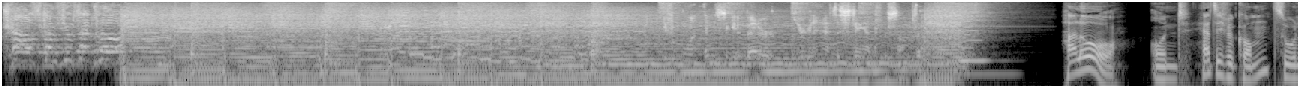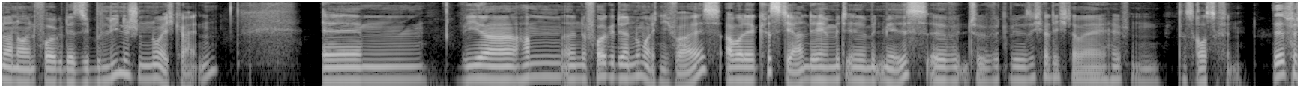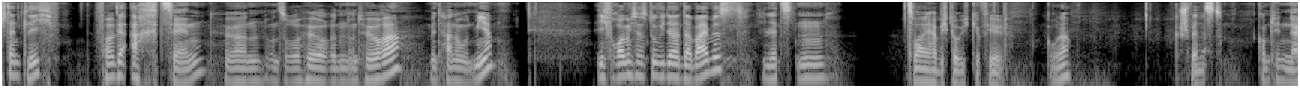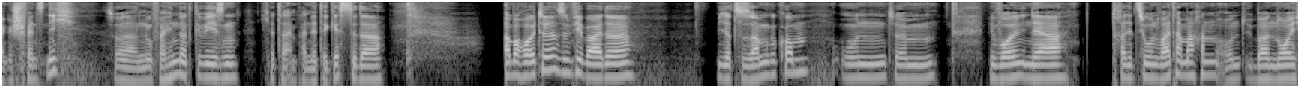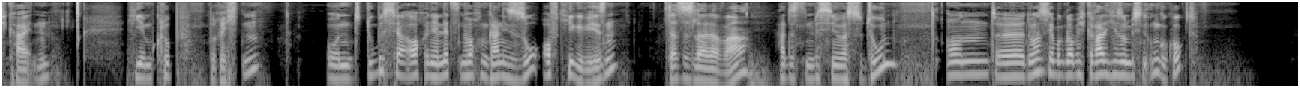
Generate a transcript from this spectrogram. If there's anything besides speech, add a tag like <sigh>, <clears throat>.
Chaos Computer Club. If you want things to get better, you're to have to stand for something. Hallo und herzlich willkommen zu einer neuen Folge der Sibyllinischen Neuigkeiten. Ähm, wir haben eine Folge, deren Nummer ich nicht weiß, aber der Christian, der mit, äh, mit mir ist, äh, wird, wird mir sicherlich dabei helfen, das rauszufinden. Selbstverständlich. Folge 18 hören unsere Hörerinnen und Hörer mit Hanno und mir. Ich freue mich, dass du wieder dabei bist. Die letzten Zwei habe ich, glaube ich, gefehlt, oder? Geschwänzt. kommt hin, ja, geschwänzt nicht, sondern nur verhindert gewesen. Ich hatte ein paar nette Gäste da. Aber heute sind wir beide wieder zusammengekommen und ähm, wir wollen in der Tradition weitermachen und über Neuigkeiten hier im Club berichten. Und du bist ja auch in den letzten Wochen gar nicht so oft hier gewesen. Das ist leider wahr. Hattest ein bisschen was zu tun. Und äh, du hast dich aber, glaube ich, gerade hier so ein bisschen umgeguckt.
